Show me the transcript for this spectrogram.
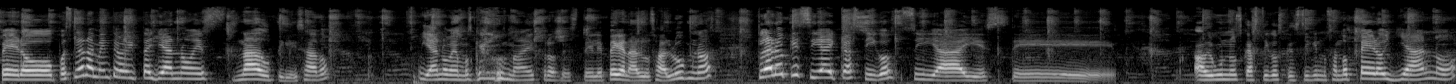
Pero pues claramente ahorita ya no es nada utilizado ya no vemos que los maestros este, le pegan a los alumnos. Claro que sí hay castigos, sí hay este algunos castigos que siguen usando, pero ya no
